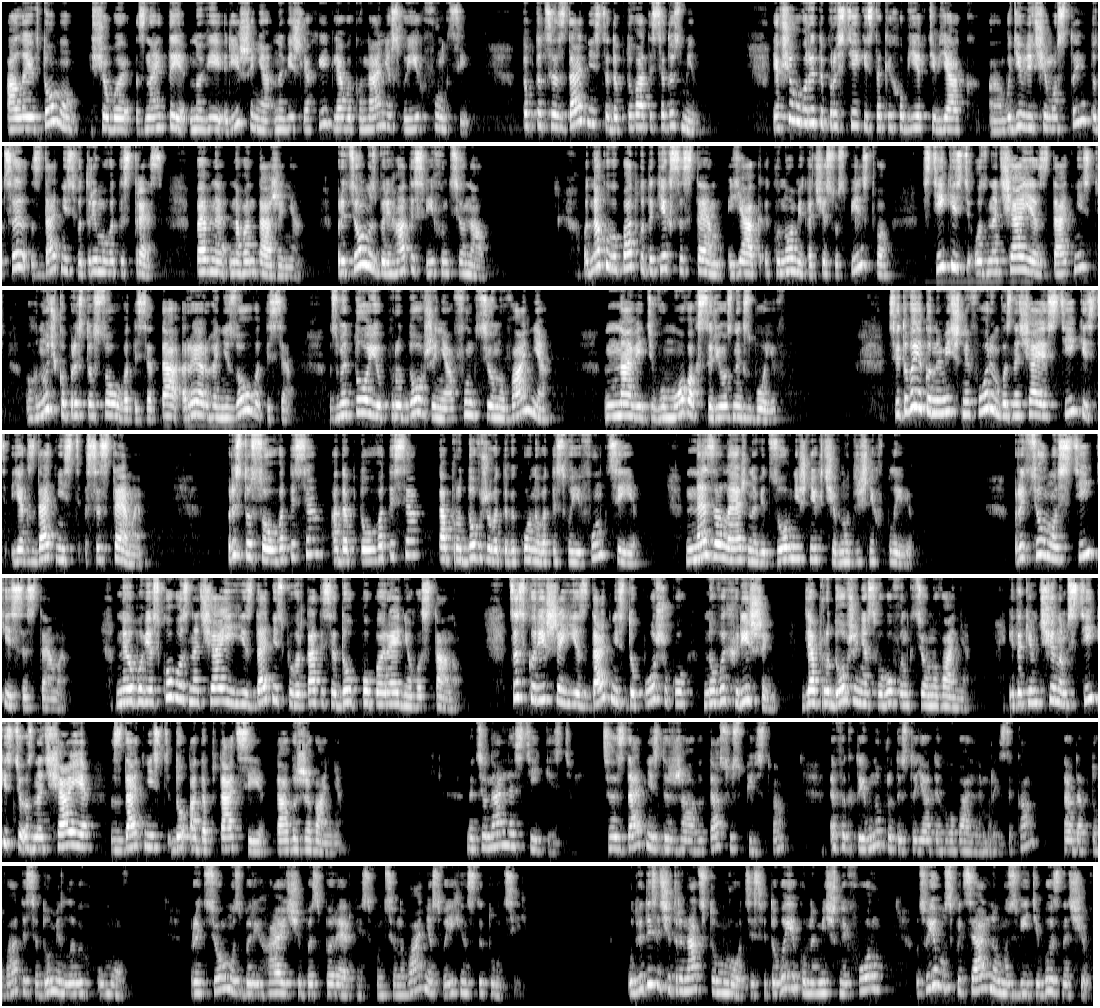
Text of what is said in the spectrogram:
але й в тому, щоб знайти нові рішення, нові шляхи для виконання своїх функцій. Тобто це здатність адаптуватися до змін. Якщо говорити про стійкість таких об'єктів, як будівлі чи мости, то це здатність витримувати стрес, певне навантаження, при цьому зберігати свій функціонал. Однак у випадку таких систем, як економіка чи суспільство, стійкість означає здатність гнучко пристосовуватися та реорганізовуватися з метою продовження функціонування навіть в умовах серйозних збоїв. Світовий економічний форум визначає стійкість як здатність системи пристосовуватися, адаптовуватися та продовжувати виконувати свої функції незалежно від зовнішніх чи внутрішніх впливів. При цьому стійкість системи не обов'язково означає її здатність повертатися до попереднього стану. Це скоріше її здатність до пошуку нових рішень для продовження свого функціонування. І таким чином стійкість означає здатність до адаптації та виживання. Національна стійкість це здатність держави та суспільства ефективно протистояти глобальним ризикам та адаптуватися до мінливих умов, при цьому зберігаючи безперервність функціонування своїх інституцій. У 2013 році Світовий економічний форум у своєму спеціальному звіті визначив,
